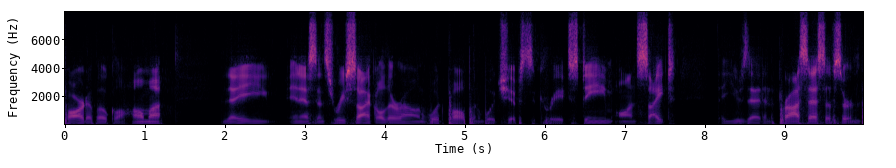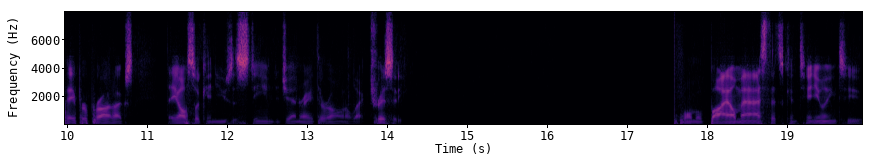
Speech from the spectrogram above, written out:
part of Oklahoma. They, in essence, recycle their own wood pulp and wood chips to create steam on site. They use that in the process of certain paper products. They also can use the steam to generate their own electricity. form of biomass that's continuing to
